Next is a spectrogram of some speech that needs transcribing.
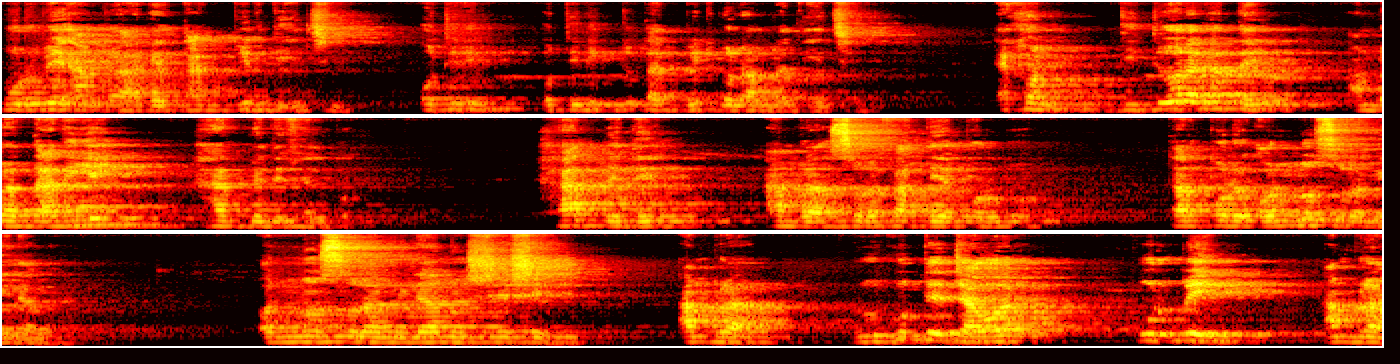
পূর্বে আমরা আগে তাকবীর দিয়েছি। অতিরিক্ত অতিরিক্ত তাকবীরগুলো আমরা দিয়েছি। এখন দ্বিতীয় রাগাতে আমরা দাঁড়িয়েই হাত বেঁধে ফেলব। হাত বেঁধে আমরা সোরা ফাতিয়া পড়ব, তারপরে অন্য সোরা মিলাবো অন্য সোরা মিলানোর শেষে আমরা রুকুতে যাওয়ার পূর্বেই আমরা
